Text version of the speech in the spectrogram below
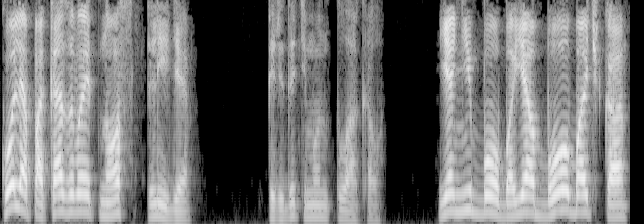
«Коля показывает нос Лиде». Перед этим он плакал. «Я не Боба, я Бобочка!»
